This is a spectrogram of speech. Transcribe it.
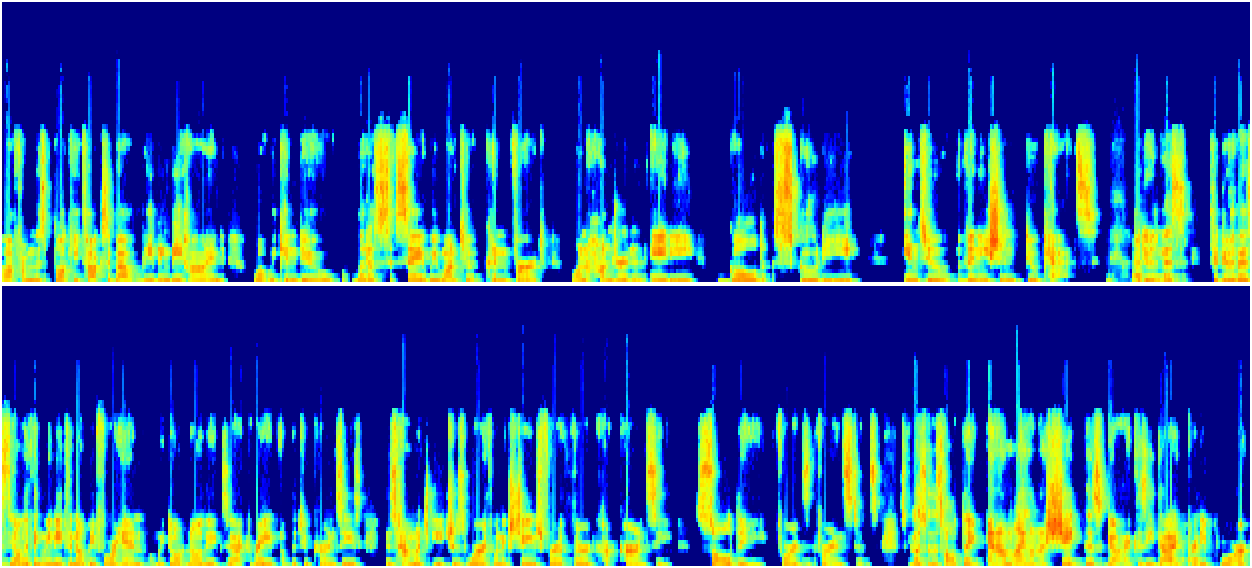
uh, from this book. He talks about leaving behind what we can do. Let us say we want to convert 180 gold scudi into Venetian ducats. To do this, to do this, the only thing we need to know beforehand, when we don't know the exact rate of the two currencies, is how much each is worth when exchanged for a third cu- currency, soldi, for for instance. So he goes through this whole thing, and am I going to shake this guy because he died pretty poor?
